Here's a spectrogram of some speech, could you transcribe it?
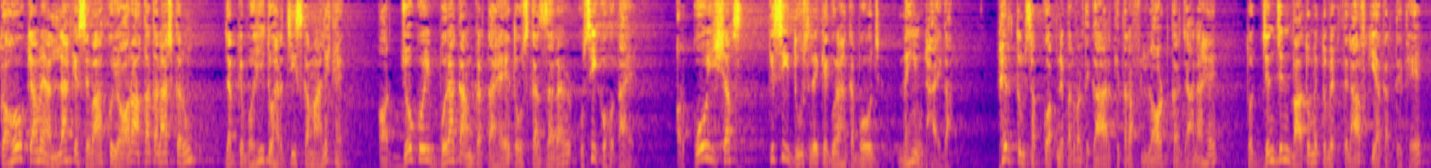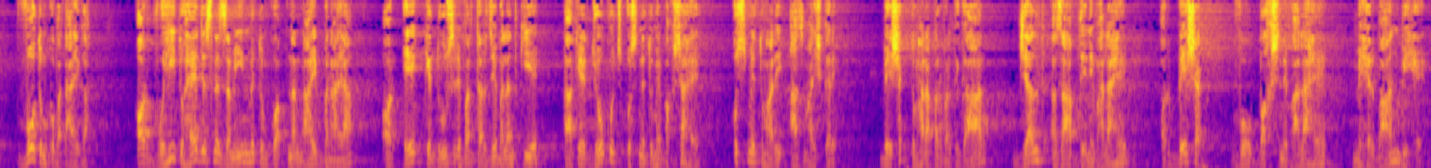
कहो, क्या मैं अल्लाह के सिवा कोई और आका तलाश करूँ, जबकि वही तो हर चीज़ का मालिक है? और जो कोई बुरा काम करता है तो उसका जरर उसी को होता है, और कोई शख्स किसी दूसरे के गुनाह का बोझ नहीं उठाएगा। फिर तुम सबको अपने परवरदिगार की तरफ़ लौट कर जाना है तो जिन जिन बातों में तुम इख्तिलाफ किया करते थे वो तुमको बताएगा। और वही तो है जिसने ज़मीन में तुमको अपना नाइब बनाया और एक के दूसरे पर दर्जे बुलंद किए ताकि जो कुछ उसने तुम्हें बख्शा है, उसमें तुम्हारी आजमाइश करे। बेशक तुम्हारा परवरदिगार जल्द अजाब देने वाला है और बेशक वो बख्शने वाला है, मेहरबान भी है।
